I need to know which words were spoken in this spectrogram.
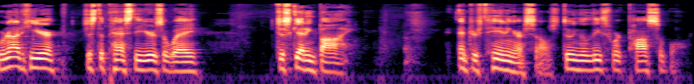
We're not here just to pass the years away, just getting by, entertaining ourselves, doing the least work possible.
